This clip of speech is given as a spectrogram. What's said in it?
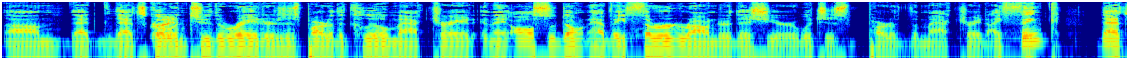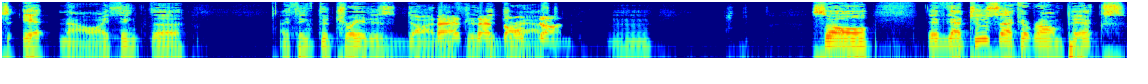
Um, that that's going Right. to the Raiders as part of the Khalil Mack trade, and they also don't have a third rounder this year, which is part of the Mack trade. I think that's it now. I think the I think the trade is done That, after that's the all draft. done. So they've got two second round picks.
